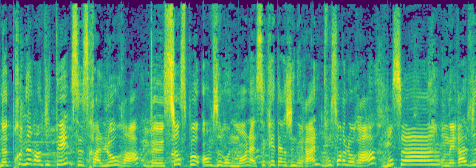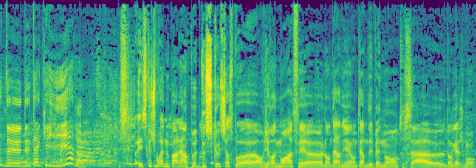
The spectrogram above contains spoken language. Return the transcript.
Notre première invitée, ce sera Laura de Sciences Po Environnement, la secrétaire générale. Bonsoir Laura. Bonsoir. On est ravis de, de t'accueillir. Est-ce que tu pourrais nous parler un peu de ce que Sciences Po euh, Environnement a fait euh, l'an dernier en termes d'événements, tout ça, euh, d'engagement?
